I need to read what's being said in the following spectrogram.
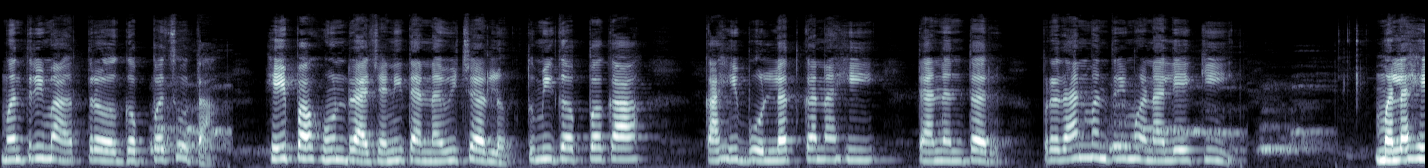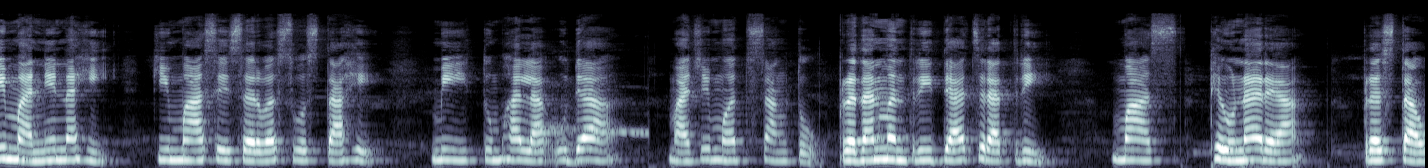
मंत्री मात्र गप्पच होता. हे पाहून राजांनी त्यांना विचारलं तुम्ही गप्प का? काही बोललात का नाही? त्यानंतर प्रधानमंत्री म्हणाले की मला हे मान्य नाही की मांस हे सर्वात स्वस्त आहे. मी तुम्हाला उद्या माझे मत सांगतो. प्रधानमंत्री त्याच रात्री मास ठेवणाऱ्या प्रस्ताव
